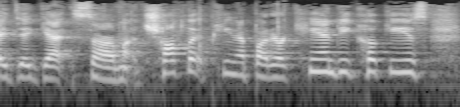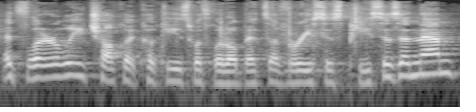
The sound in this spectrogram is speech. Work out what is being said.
I did get some chocolate peanut butter candy cookies. It's literally chocolate cookies with little bits of Reese's Pieces in them.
